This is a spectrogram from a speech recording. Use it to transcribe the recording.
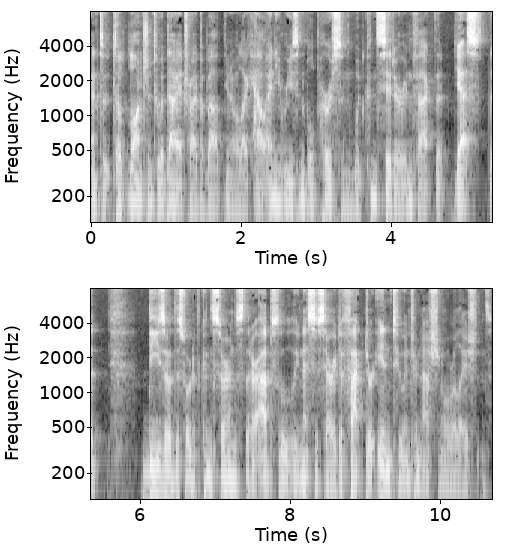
and to, to launch into a diatribe about you know like how any reasonable person would consider, in fact, that yes, that these are the sort of concerns that are absolutely necessary to factor into international relations,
